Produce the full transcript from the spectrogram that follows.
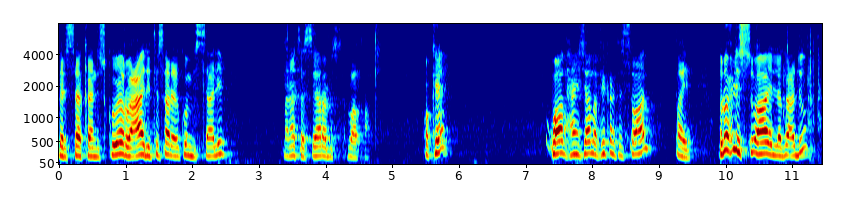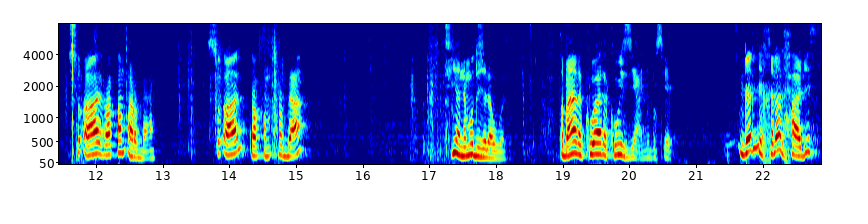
per second square وعادي التسارع يكون بالسالب معناتها السيارة بتتباطأ. أوكي؟ واضحة إن شاء الله فكرة السؤال؟ طيب نروح للسؤال اللي بعده. سؤال رقم أربعة. سؤال رقم أربعة. في النموذج الأول. طبعا هذا هذا quiz يعني بسيط. قال لي خلال حادث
